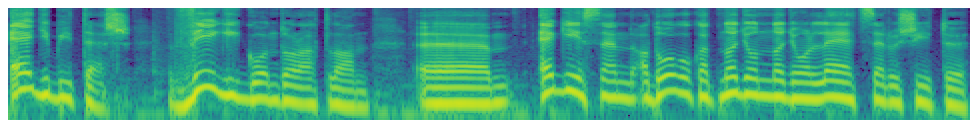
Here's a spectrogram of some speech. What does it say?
egybites, végig gondolatlan, egészen a dolgokat nagyon-nagyon leegyszerűsítő,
